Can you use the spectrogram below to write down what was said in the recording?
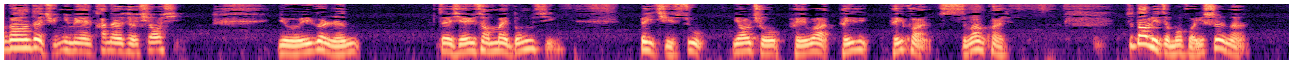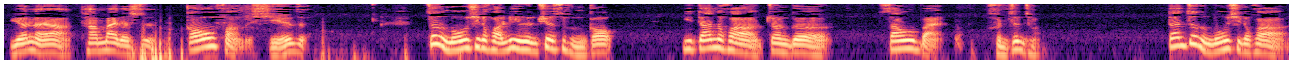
刚刚在群里面看到一条消息，有一个人在闲鱼上卖东西被起诉，要求赔万赔赔款十万块。这到底怎么回事呢？原来啊，他卖的是高仿的鞋子，这种东西的话，利润确实很高，一单的话赚个三五百很正常。但这种东西的话，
